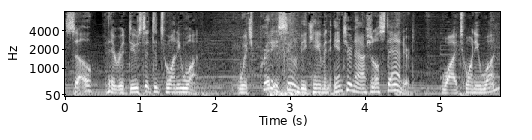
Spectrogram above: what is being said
so they reduced it to 21. which pretty soon became an international standard. Why 21?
